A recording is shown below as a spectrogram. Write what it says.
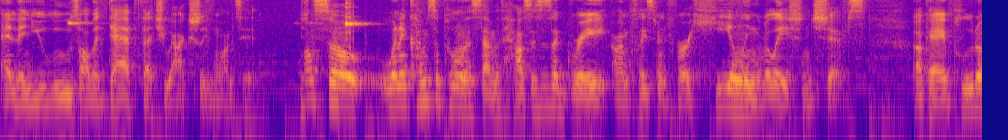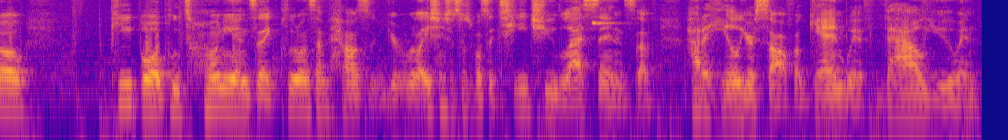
And then you lose all the depth that you actually wanted. Also, when it comes to Pluto in the seventh house, this is a great um, placement for healing relationships. Okay, Pluto, people, Plutonians, like Pluto in seventh house, your relationships are supposed to teach you lessons of how to heal yourself again with value and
